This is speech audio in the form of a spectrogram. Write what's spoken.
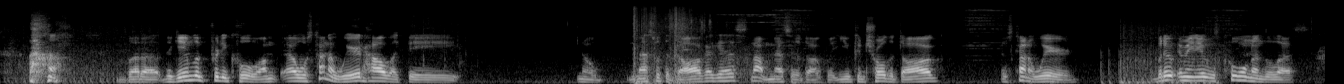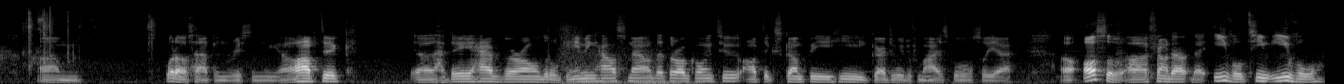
but uh, the game looked pretty cool. I'm, I was kind of weird how like they, you know, mess with the dog. I guess not mess with the dog, but you control the dog. It was kind of weird, but it, I mean, it was cool nonetheless. Um, what else happened recently? Uh, Optic, uh, they have their own little gaming house now that they're all going to. Optic Scumpy, he graduated from high school, so yeah. Uh, also, uh, I found out that Evil, Team Evil,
